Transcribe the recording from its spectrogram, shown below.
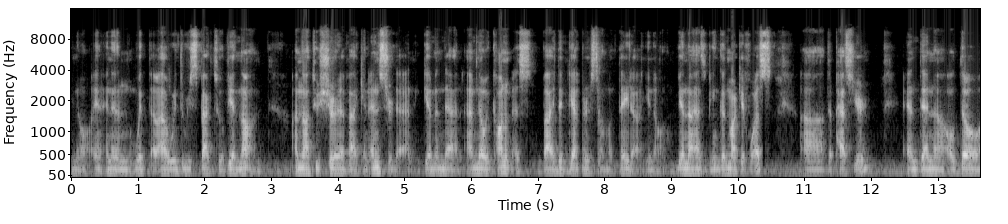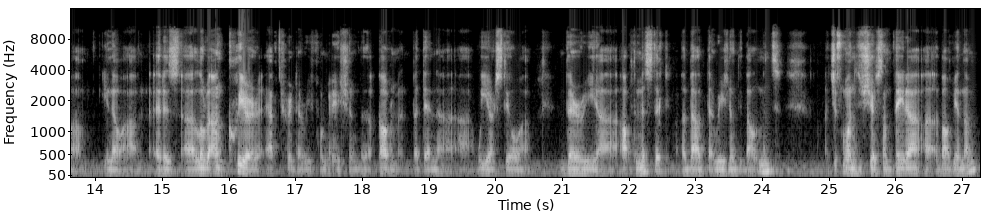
You know, and, and then with uh, with respect to Vietnam, I'm not too sure if I can answer that, given that I'm no economist, but I did gather some data. You know, Vietnam has been a good market for us uh, the past year, and then uh, although um, you know, um, it is a little bit unclear after the reformation of the government, but then uh, uh, we are still uh, very uh, optimistic about the regional development. I just wanted to share some data about Vietnam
